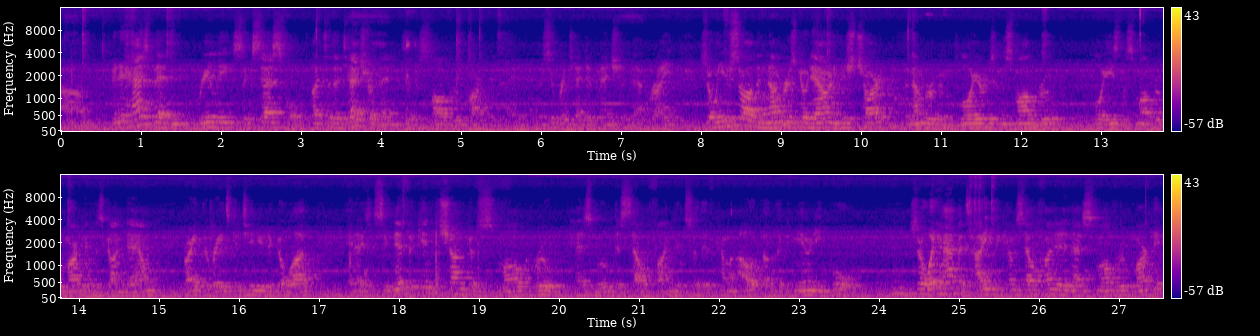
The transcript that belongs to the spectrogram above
Um, and it has been really successful, but to the detriment to the small group market. And the superintendent mentioned that, right? So when you saw the numbers go down in his chart, the number of employers in the small group, employees in the small group market has gone down, right? The rates continue to go up and a significant chunk of small group has moved to self-funded, so they've come out of the community pool. So what happens? How do you become self-funded in that small group market?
